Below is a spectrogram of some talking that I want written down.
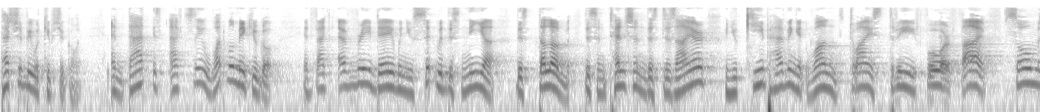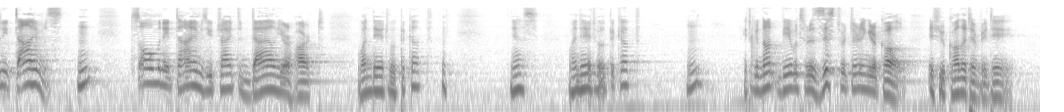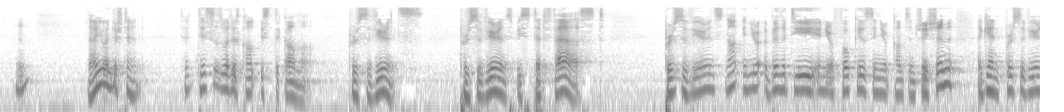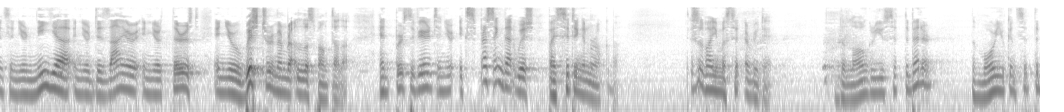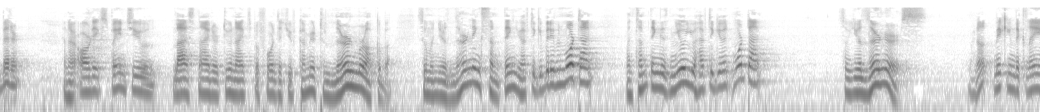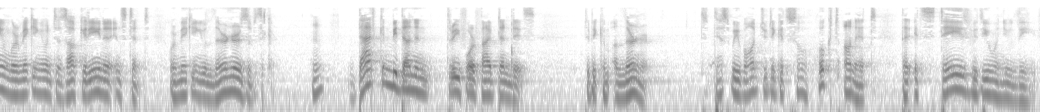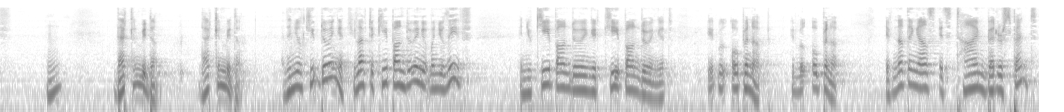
That should be what keeps you going. And that is actually what will make you go. In fact, every day when you sit with this niyyah, this talab, this intention, this desire, when you keep having it once, twice, three, four, five, so many times, hmm? so many times you try to dial your heart, one day it will pick up. yes, one day it will pick up. Hmm? It will not be able to resist returning your call if you call it every day. Hmm? Now you understand. So this is what is called istiqamah, perseverance. Perseverance, be steadfast. Perseverance, not in your ability, in your focus, in your concentration. Again, perseverance in your niyyah, in your desire, in your thirst, in your wish to remember Allah subhanahu wa ta'ala. And perseverance in your expressing that wish by sitting in muraqabah. This is why you must sit every day. The longer you sit, the better. The more you can sit, the better. And I already explained to you last night or two nights before that you've come here to learn muraqabah. So when you're learning something, you have to give it even more time. When something is new, you have to give it more time. So you're learners. We're not making the claim we're making you into zakireen in an instant. We're making you learners of zikr. Hmm? That can be done in three, four, five, ten days. To become a learner. To this we want you to get so hooked on it that it stays with you when you leave. Hmm? That can be done. That can be done. And then you'll keep doing it. You'll have to keep on doing it when you leave. And you keep on doing it, keep on doing it. it will open up. It will open up. If nothing else, it's time better spent.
